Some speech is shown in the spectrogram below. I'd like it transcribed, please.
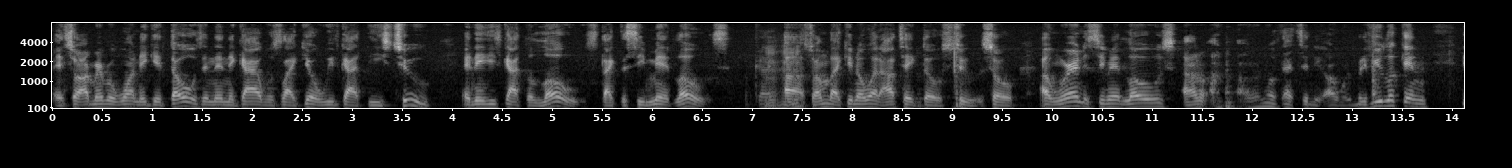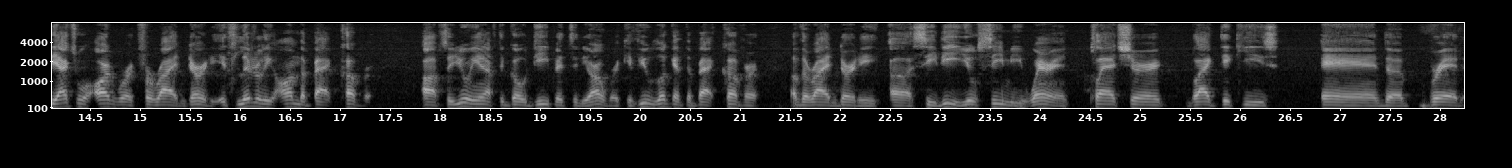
And so I remember wanting to get those, and then the guy was like, "Yo, we've got these two, and then he's got the lows, like the cement lows." Okay. Uh, so I'm like, you know what? I'll take those too. So I'm wearing the cement lows. I don't, I don't know if that's in the artwork, but if you look in the actual artwork for Riding Dirty, it's literally on the back cover. Uh, so you don't even have to go deep into the artwork. If you look at the back cover of the Riding Dirty uh, CD, you'll see me wearing plaid shirt, black Dickies, and the red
